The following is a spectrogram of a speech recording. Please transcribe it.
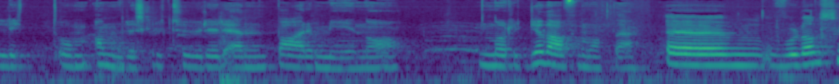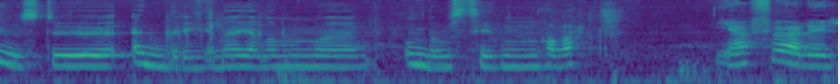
litt om andres kulturer enn bare min og Norge, da, på en måte. Eh, hvordan synes du endringene gjennom eh, ungdomstiden har vært? Jeg føler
